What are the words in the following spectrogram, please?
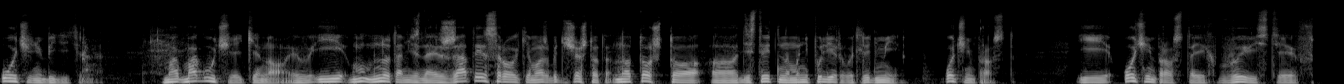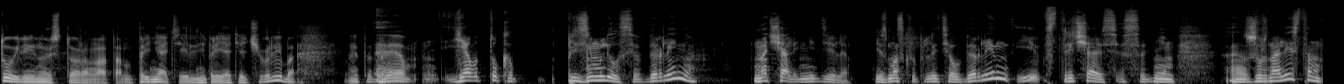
Очень убедительно. Могучее кино. И, ну, там, не знаю, сжатые сроки, может быть, еще что-то. Но то, что э, действительно манипулировать людьми, очень просто. И очень просто их вывести в ту или иную сторону, там, принятие или неприятие чего-либо, это да. Э, я вот только приземлился в Берлине в начале недели. Из Москвы прилетел в Берлин и встречаюсь с одним Э, журналистом,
